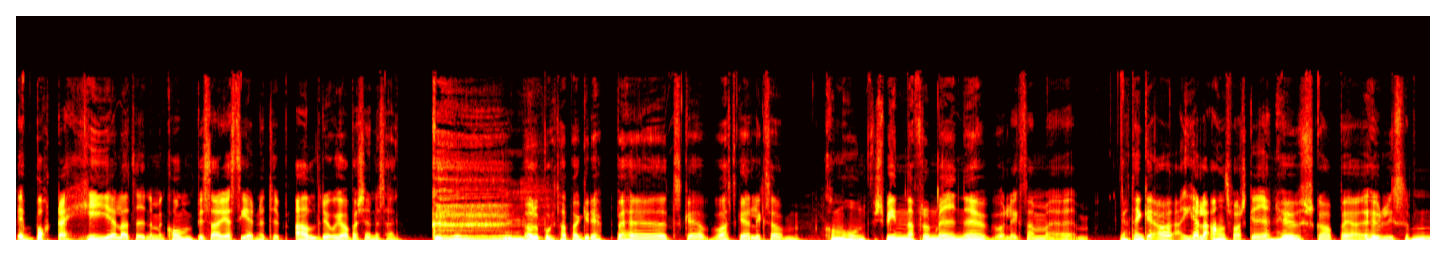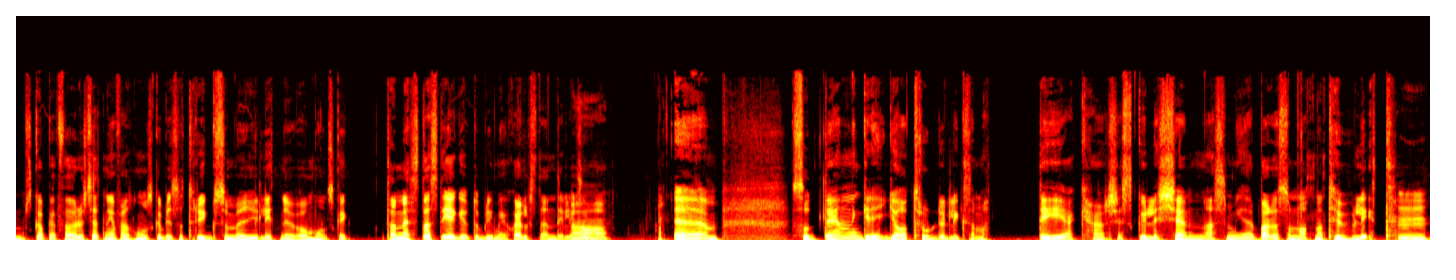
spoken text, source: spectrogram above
är borta hela tiden med kompisar. Jag ser henne typ aldrig och jag bara känner så här "Gud, Jag håller på att tappa greppet. Ska, vad ska jag liksom Kommer hon försvinna från mig nu? Och liksom, eh, jag tänker ja, hela ansvarsgrejen. Hur skapar jag, hur liksom skapar jag förutsättningar för att hon ska bli så trygg som möjligt nu om hon ska ta nästa steg ut och bli mer självständig. Liksom. Ehm, så den grejen, jag trodde liksom att det kanske skulle kännas mer bara som något naturligt. Mm.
